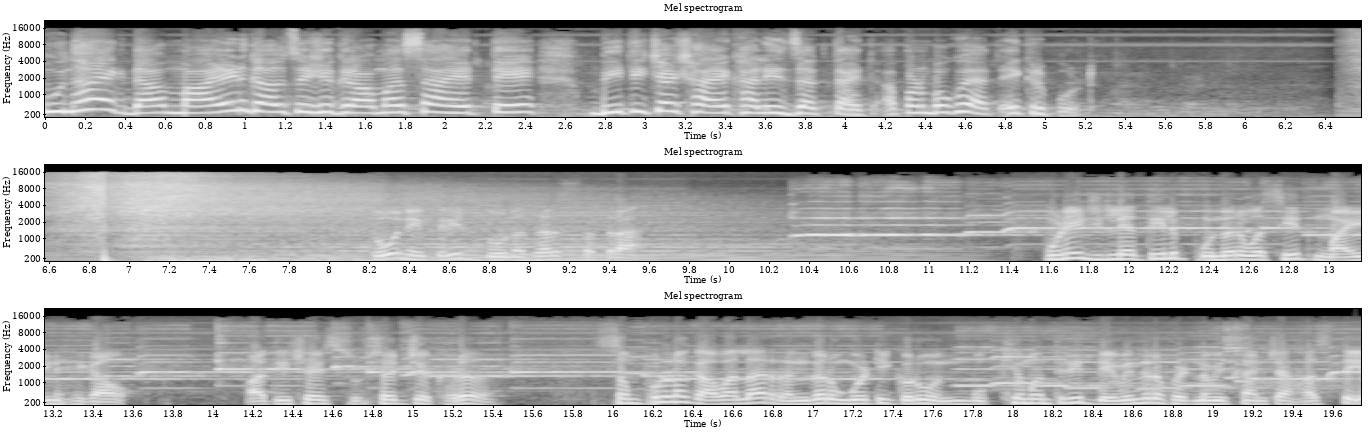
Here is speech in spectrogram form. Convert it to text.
पुन्हा एकदा माळणगावचे जे ग्रामस्थ आहेत ते भीतीच्या छायेखाली जगतायत. आपण बघूयात एक रिपोर्ट. दोन एप्रिल दोन हजार सतरा. पुणे जिल्ह्यातील पुनर्वसित माळीण हे गाव. अतिशय सुसज्ज घरं संपूर्ण गावाला रंगरंगोटी करून मुख्यमंत्री देवेंद्र फडणवीसांच्या हस्ते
